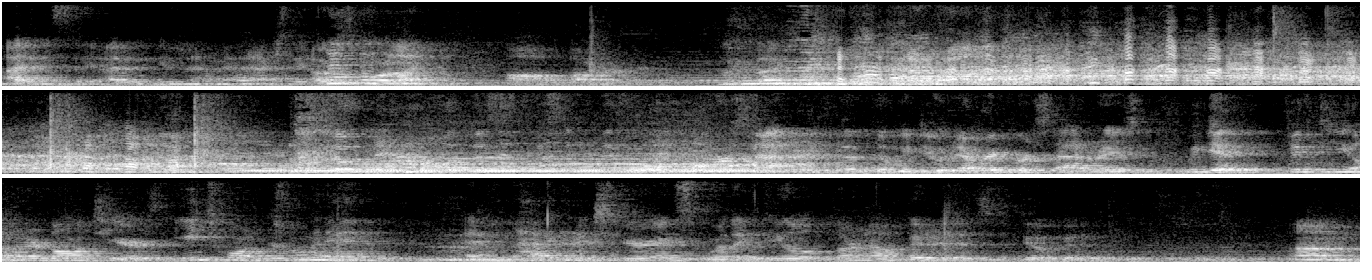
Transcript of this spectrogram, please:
I didn't say I didn't get that mad actually. I was just more like, Oh, bummer. so now, this, this, this first Saturdays that, that we do every first Saturdays, we get 50, 100 volunteers, each one coming in and having an experience where they feel, learn how good it is to feel good. Um,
